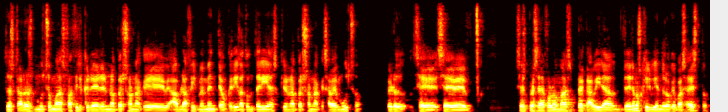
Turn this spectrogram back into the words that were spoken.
Entonces, claro, es mucho más fácil creer en una persona que habla firmemente, aunque diga tonterías, que en una persona que sabe mucho, pero se, se, se expresa de forma más precavida. Tenemos que ir viendo lo que pasa esto.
